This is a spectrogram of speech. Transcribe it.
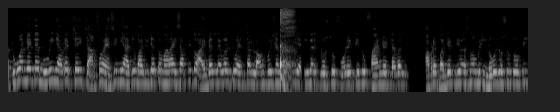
ટુ હંડ્રેડ મૂવિંગ એવરેજ છે, એ ચારસો એસી ની આજુબાજુ છે, તો મારા હિસાબથી તો ideal level to enter long position anywhere close to four eighty to five hundred level આપણે બજેટ દિવસનો બી લો જોશું તો બી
